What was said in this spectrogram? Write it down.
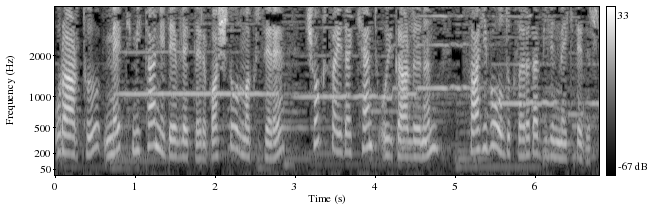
Urartu, Met, Mitanni devletleri başta olmak üzere çok sayıda kent uygarlığının sahibi oldukları da bilinmektedir.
